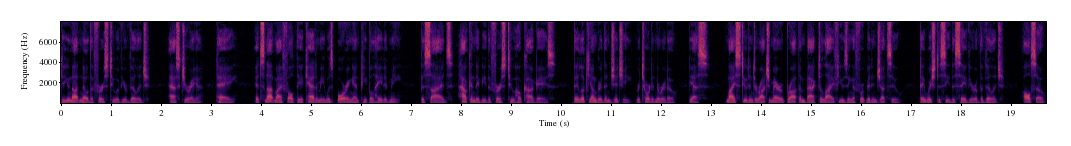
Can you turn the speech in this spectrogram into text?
Do you not know the first two of your village? Asked Jiraiya. Hey. It's not my fault the academy was boring and people hated me. Besides, how can they be the first two Hokages? They look younger than Jiji, retorted Naruto. Yes. My student Orochimaru brought them back to life using a forbidden jutsu. They wish to see the savior of the village. Also,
